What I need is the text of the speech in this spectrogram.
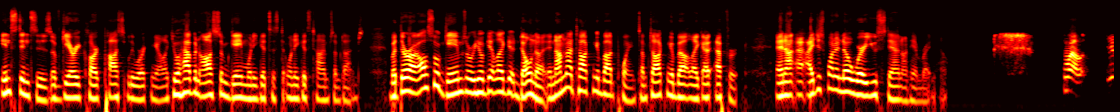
instances of Gary Clark possibly working out. Like he'll have an awesome game when he gets his, when he gets time sometimes, but there are also games where he'll get like a donut. And I'm not talking about points. I'm talking about like effort. And I I- I just want to know where you stand on him right now. Well, you,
